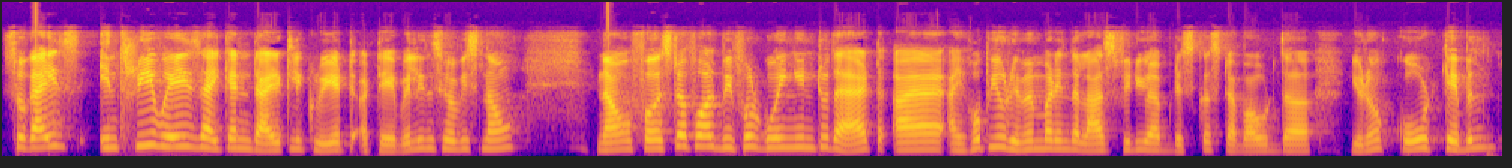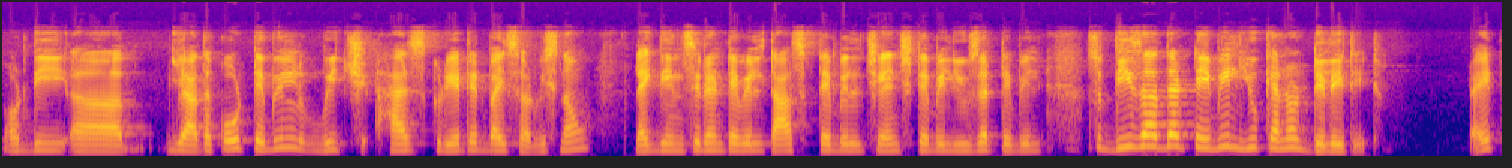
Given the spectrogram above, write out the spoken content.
So guys, in three ways I can directly create a table in ServiceNow. Now, first of all, before going into that, I, I hope you remember in the last video I've discussed about the, you know, code table or the, uh, yeah, the code table which has created by ServiceNow, like the incident table, task table, change table, user table. So these are the table you cannot delete it right?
